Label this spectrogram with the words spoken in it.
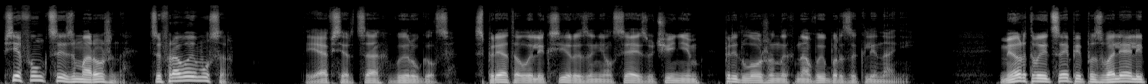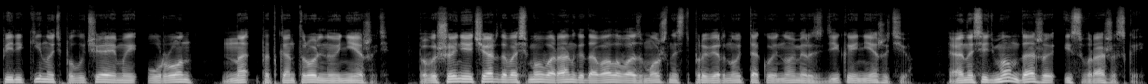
«Все функции заморожены. Цифровой мусор». Я в сердцах выругался, спрятал эликсир и занялся изучением предложенных на выбор заклинаний. Мертвые цепи позволяли перекинуть получаемый урон на подконтрольную нежить. Повышение чар до восьмого ранга давало возможность провернуть такой номер с дикой нежитью, а на седьмом даже и с вражеской.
